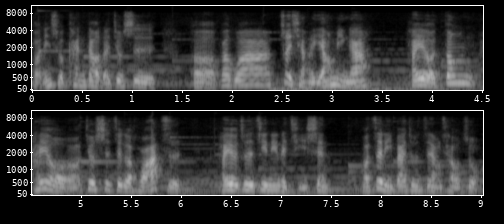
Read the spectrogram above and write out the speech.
好，您所看到的就是呃，包括最强的杨敏啊，还有东，还有就是这个华子，还有就是今天的吉盛。好，这礼拜就是这样操作。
